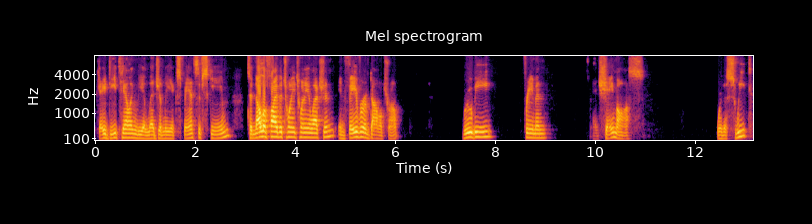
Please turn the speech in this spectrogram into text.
okay, detailing the allegedly expansive scheme to nullify the 2020 election in favor of Donald Trump, Ruby Freeman and Shaye Moss were the sweet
